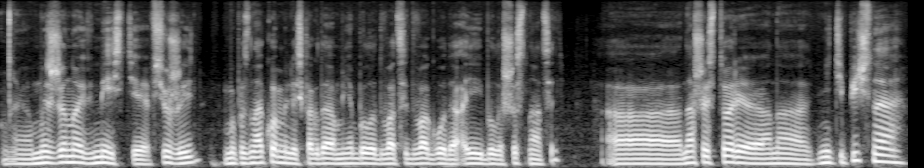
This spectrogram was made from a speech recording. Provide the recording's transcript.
А, мы с женой вместе всю жизнь. Мы познакомились, когда мне было 22 года, а ей было 16. А, наша история, она нетипичная.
